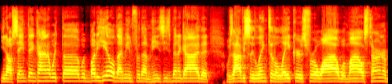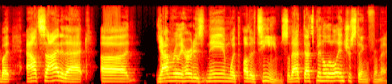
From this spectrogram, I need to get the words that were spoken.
you know, same thing kind of with uh, with Buddy Hield. I mean, for them, he's he's been a guy that was obviously linked to the Lakers for a while with Miles Turner, but outside of that, uh, you haven't really heard his name with other teams. So that that's been a little interesting for me.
